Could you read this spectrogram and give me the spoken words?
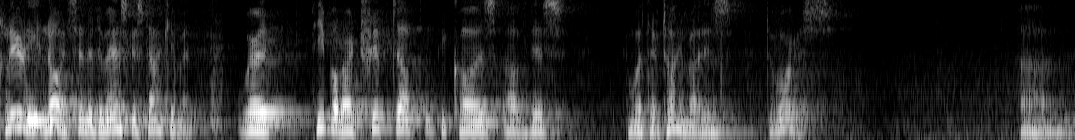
clearly no, it's in the Damascus document where people are tripped up because of this, and what they're talking about is divorce. Um,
